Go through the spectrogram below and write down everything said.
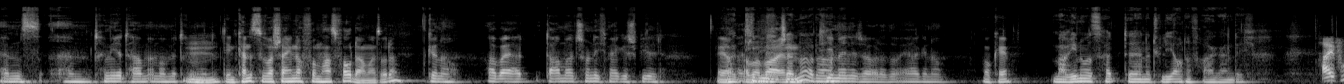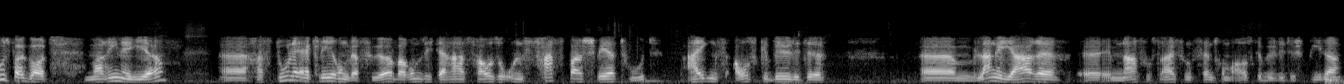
ähm, trainiert haben, immer mit trainiert. mh, den kanntest du wahrscheinlich noch vom HSV damals, oder? Genau. Aber er hat damals schon nicht mehr gespielt. Ja, war Teammanager, ne, oder? Teammanager oder so, ja, genau. Okay. Marinus hat äh, natürlich auch eine Frage an dich. Hi Fußballgott, Marine hier. Äh, hast du eine Erklärung dafür, warum sich der HSV so unfassbar schwer tut, eigens ausgebildete, ähm, lange Jahre äh, im Nachwuchsleistungszentrum ausgebildete Spieler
